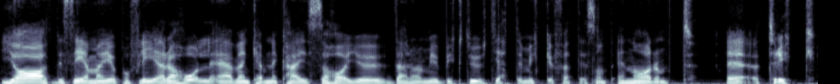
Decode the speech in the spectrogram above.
Ja, det ser man ju på flera håll. Även Kebnekaise har ju, där har de ju byggt ut jättemycket för att det är sånt enormt eh, tryck.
